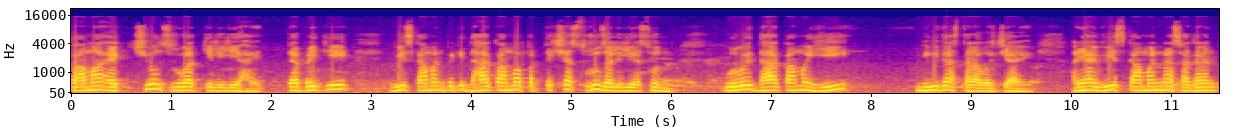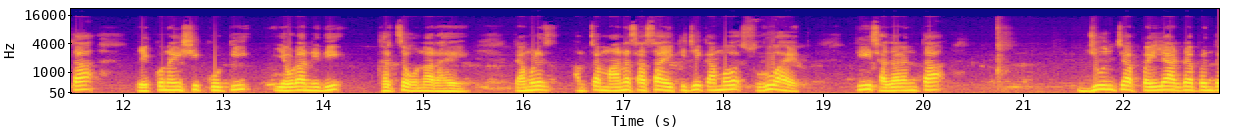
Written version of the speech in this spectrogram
कामं ॲक्च्युअल सुरुवात केलेली आहेत. त्यापैकी वीस कामांपैकी दहा कामं प्रत्यक्षात सुरू झालेली असून उर्वरित दहा कामं ही विविध स्तरावरची आहे. आणि ह्या वीस कामांना साधारणतः एकोणऐंशी कोटी एवढा निधी खर्च होणार आहे. त्यामुळे आमचा मानस असा आहे की जी कामं सुरू आहेत ती साधारणतः जूनच्या पहिल्या आठवड्यापर्यंत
